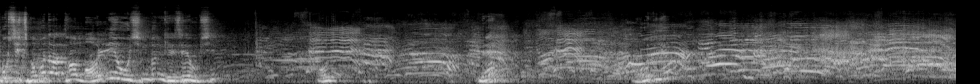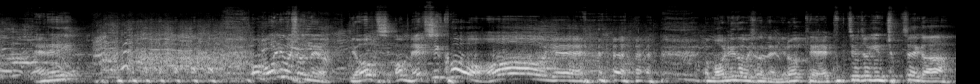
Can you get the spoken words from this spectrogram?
혹시 저보다 더 멀리 오신 분 계세요 혹시? 어? 네? 어디요? 어 멀리 오셨네요. 역시 어 멕시코. 어 예. 멀리도 오셨네요. 이렇게 국제적인 축제가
